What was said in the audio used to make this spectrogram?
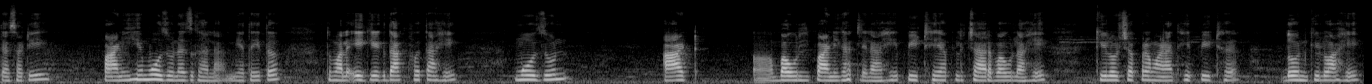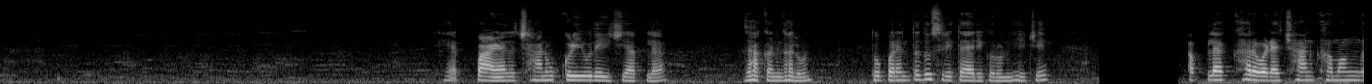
त्यासाठी पाणी हे मोजूनच घाला. मी आता इथं तुम्हाला एक एक दाखवत आहे. मोजून आठ बाऊल पाणी घातलेलं आहे. पीठ हे आपलं चार बाऊल आहे. किलोच्या प्रमाणात हे पीठ दोन किलो आहे. ह्यात पाण्याला छान उकळी येऊ द्यायची आपल्या झाकण घालून. तोपर्यंत दुसरी तयारी करून घ्यायची. आपल्या खारवड्या छान खमंग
